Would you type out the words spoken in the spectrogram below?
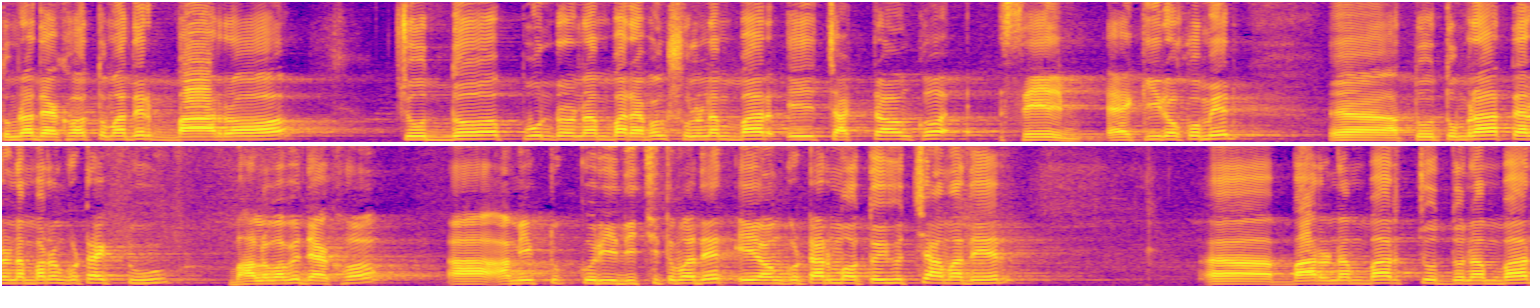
তোমরা দেখো, তোমাদের বারো, চোদ্দ, পনেরো নাম্বার এবং ষোলো নাম্বার এই চারটা অঙ্ক সেম একই রকমের। তো তোমরা তেরো নাম্বার অঙ্কটা একটু ভালোভাবে দেখো। আমি একটু করিয়ে দিচ্ছি তোমাদের। এই অঙ্কটার মতোই হচ্ছে আমাদের বারো নাম্বার, চোদ্দ নাম্বার,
